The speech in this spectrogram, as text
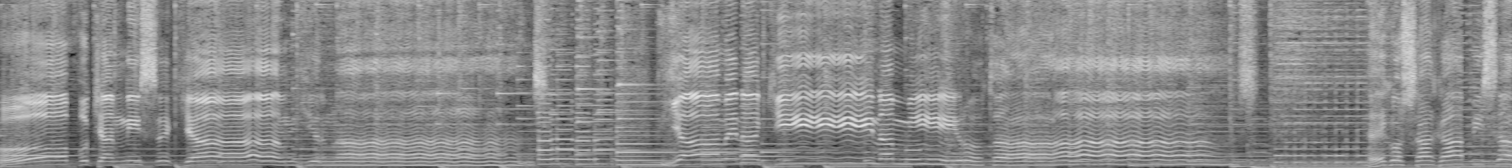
Όπου κι αν είσαι κι αν γυρνάς Για μένα εκεί να μη ρωτάς Εγώ σ' αγάπησα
